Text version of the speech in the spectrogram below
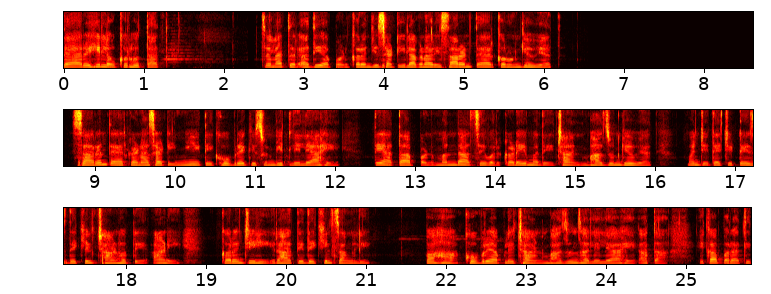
तयारही लवकर होतात. चला तर आधी आपण करंजीसाठी लागणारे सारण तयार करून घेऊयात. सारण तयार करण्यासाठी मी इथे खोबरे किसून घेतलेले आहे. ते आता आपण मंद आचेवर कढईमध्ये छान भाजून घेऊयात. म्हणजे त्याची टेस्ट देखील छान होते आणि करंजीही राहते देखील चांगली. पहा खोबरे आपले छान भाजून झालेले आहे. आता एका परातीत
